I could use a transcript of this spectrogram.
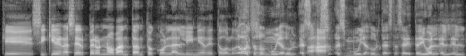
que sí quieren hacer, pero no van tanto con la línea de todo lo demás. No, estas son muy adultas. Es, es- es muy adulta esta serie. Te digo, el, el, el,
